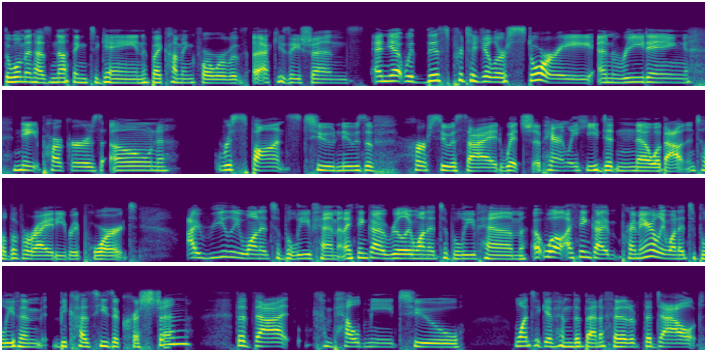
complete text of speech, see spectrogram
the woman has nothing to gain by coming forward with accusations. And yet, with this particular story and reading Nate Parker's own response to news of her suicide, which apparently he didn't know about until the Variety report, I really wanted to believe him. And I think I really wanted to believe him. Uh, well, I think I primarily wanted to believe him because he's a Christian, that that compelled me to want to give him the benefit of the doubt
